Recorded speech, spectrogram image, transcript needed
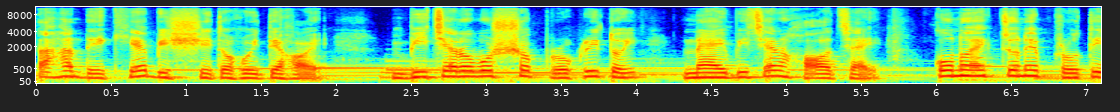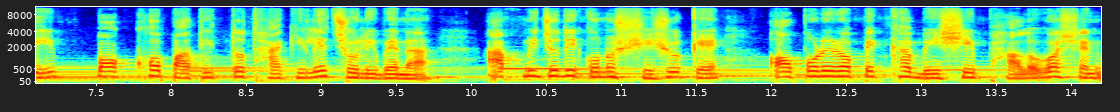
তাহা দেখিয়া বিস্মিত হইতে হয়। বিচার অবশ্য প্রকৃতই ন্যায় বিচার হওয়া চাই। কোনো একজনের প্রতি পক্ষপাতিত্ব থাকিলে চলিবে না। আপনি যদি কোনো শিশুকে অপরের অপেক্ষা বেশি ভালোবাসেন,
